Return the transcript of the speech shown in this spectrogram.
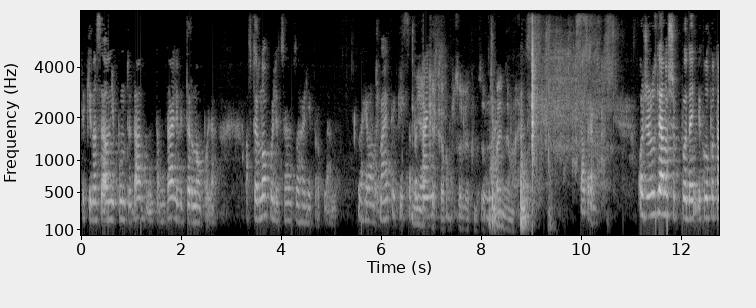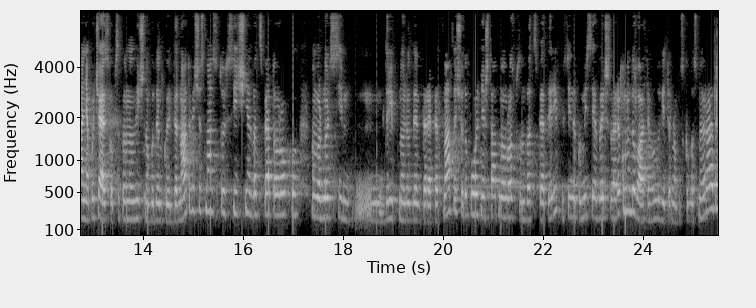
такі населені пункти, да, ну, там далі від Тернополя. А в Тернополі це взагалі проблема. Олег Іванович, маєте якісь запитання? Ніяких абсолютно запитань немає. Добре. Отже, розглянувши клопотання Почаївського психоневрологічного будинку інтернату від 16 січня 2025 року, номер 07 м, дріб 01-15 щодо погодження штатного розпису на 25 рік, постійна комісія вирішила рекомендувати голові Тернопільської обласної ради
